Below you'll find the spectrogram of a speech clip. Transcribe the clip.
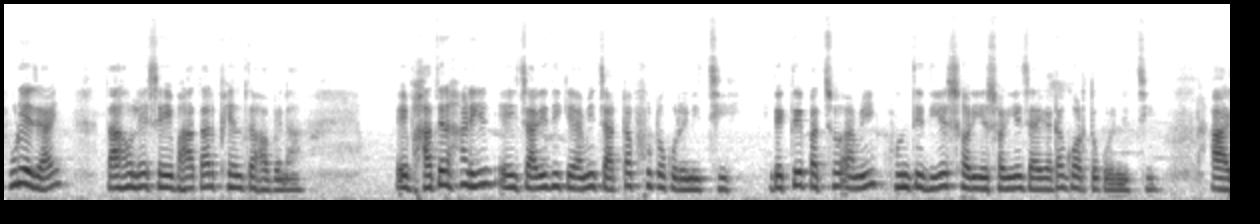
পুড়ে যায়, তাহলে সেই ভাত আর ফেলতে হবে না। এই ভাতের হাঁড়ির এই চারিদিকে আমি চারটা ফুটো করে নিচ্ছি। দেখতেই পাচ্ছ আমি খুন্তি দিয়ে সরিয়ে সরিয়ে জায়গাটা গর্ত করে নিচ্ছি। আর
